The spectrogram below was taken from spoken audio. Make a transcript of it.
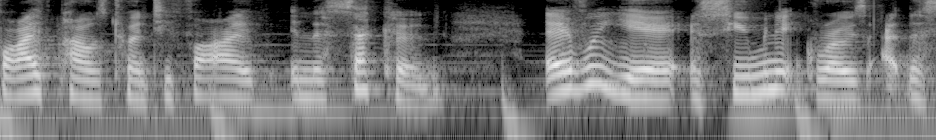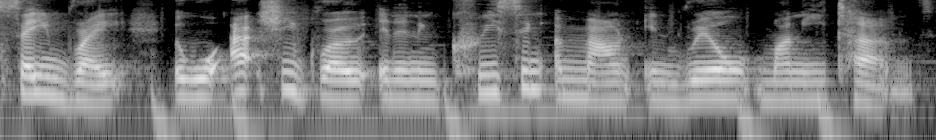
£5.25 in the second. Every year, assuming it grows at the same rate, it will actually grow in an increasing amount in real money terms.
